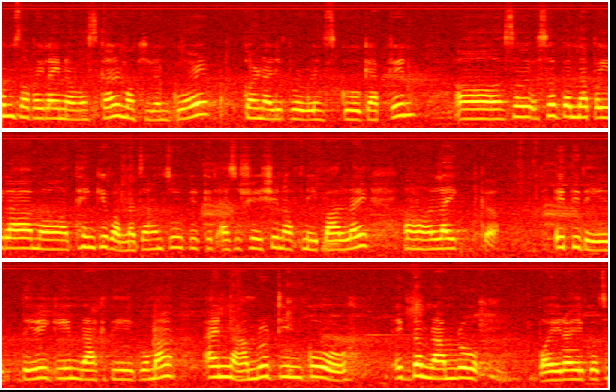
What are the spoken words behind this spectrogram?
सबैलाई नमस्कार म किरण कुवर कर्णाली प्रोभिन्सको क्याप्टेन। सबभन्दा पहिला म थ्याङ्क यू भन्न चाहन्छु क्रिकेट एसोसिएसन अफ नेपाललाई। लाइक यति धेरै धेरै गेम राखिदिएकोमा। एन्ड हाम्रो टिमको एकदम राम्रो भइरहेको छ।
